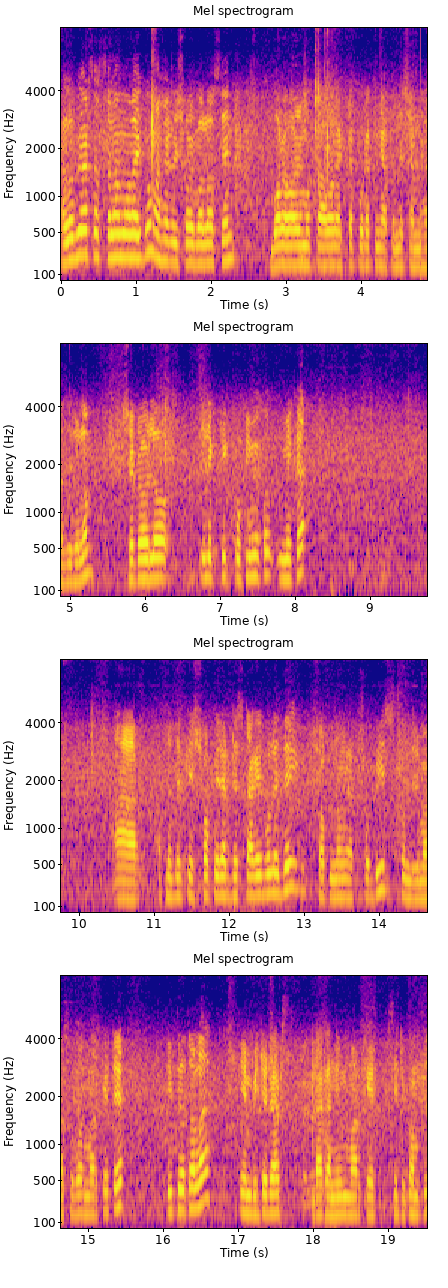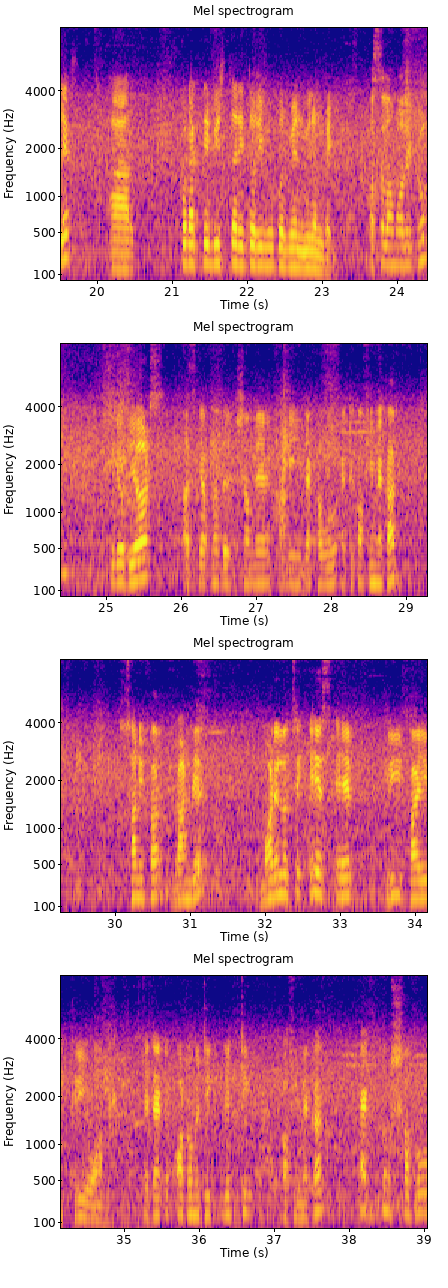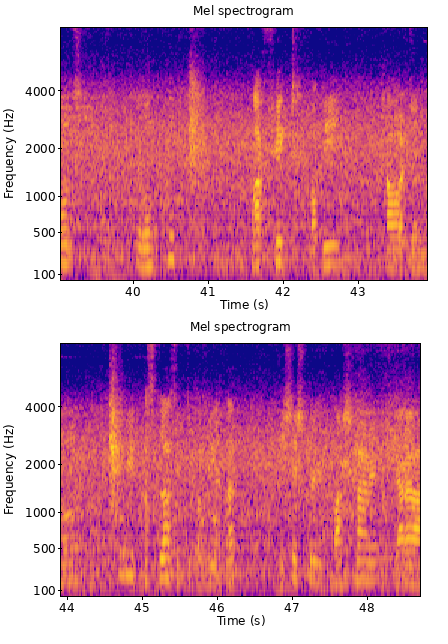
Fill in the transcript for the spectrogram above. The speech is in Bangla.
হ্যালো ভিউয়ার্স আসসালামু আলাইকুম। আশা করি সবাই ভালো আছেন। বরাবরের মতো আবার একটা প্রোডাক্ট নিয়ে আপনাদের সামনে হাজির হলাম। সেটা হলো ইলেকট্রিক কফি মেকার আর আপনাদেরকে শপের অ্যাড্রেসটা আগে বলে দেই। শপ নং একশো বিশ চন্দ্রিমা সুপার মার্কেটের তৃতীয় তলায় MB traders Dhaka New Market, City Complex. আর প্রোডাক্টের বিস্তারিত রিভিউ করবেন মিলন ভাই। আসসালামু আলাইকুম। প্রিয় ভিউয়ার্স আজকে আপনাদের সামনে আমি দেখাবো একটা কফি মেকার সানিফার ব্র্যান্ডের মডেল হচ্ছে S F three five three one. এটা একটা অটোমেটিক ইলেকট্রিক কফি মেকার একদম সহজ এবং খুব পারফেক্ট কফি খাওয়ার জন্য খুবই ফার্স্ট ক্লাস একটি কফি মেকার বিশেষ করে বাসায় যারা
